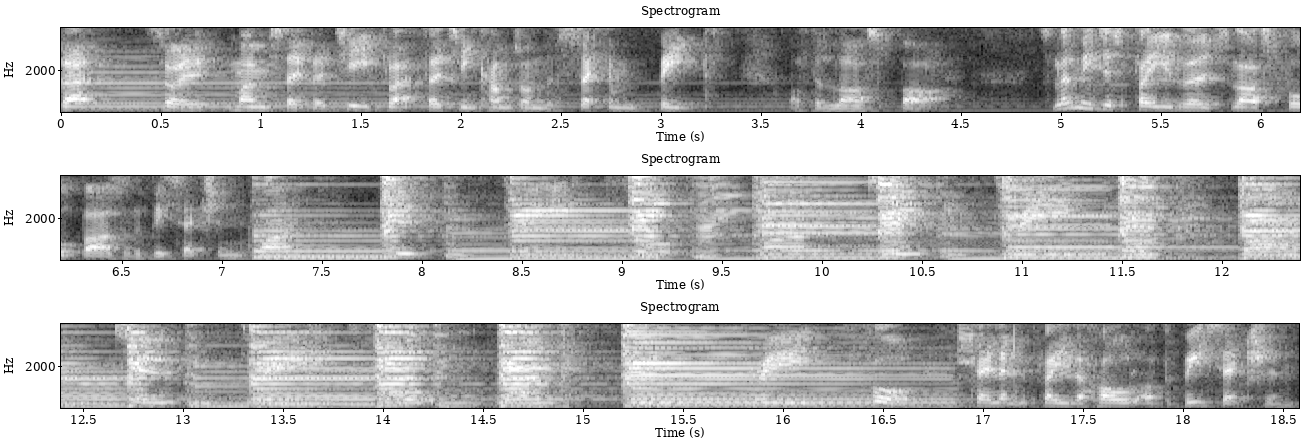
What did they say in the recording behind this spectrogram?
That, sorry, my mistake there. G flat 13 comes on the second beat of the last bar. So let me just play you those last four bars of the B section. One, two, three, four. One, two, three, four. One, two, three, four. One, two, three, four. Okay, let me play you the whole of the B section,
